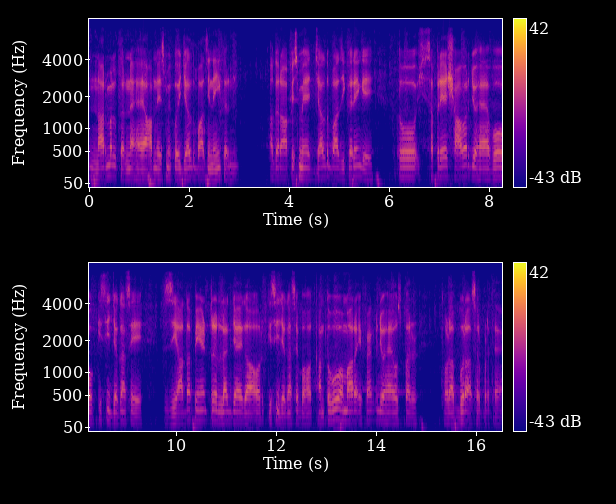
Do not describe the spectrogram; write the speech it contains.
نارمل کرنا ہے، آپ نے اس میں کوئی جلد بازی نہیں کرنی۔ اگر آپ اس میں جلد بازی کریں گے تو سپرے شاور جو ہے وہ کسی جگہ سے زیادہ پینٹ لگ جائے گا اور کسی جگہ سے بہت کم، تو وہ ہمارا ایفیکٹ جو ہے اس پر تھوڑا برا اثر پڑتا ہے۔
